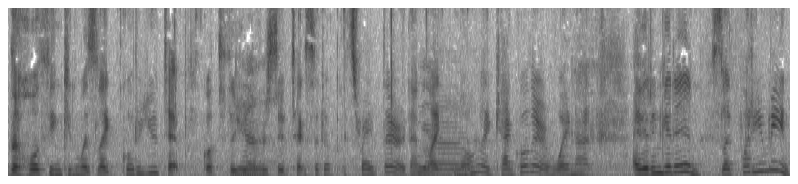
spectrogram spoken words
the whole thinking was like, go to UTEP, go to the yeah. University of Texas. It's right there. And I'm yeah. like, no, I can't go there. Why not? I didn't get in. He's like, what do you mean?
